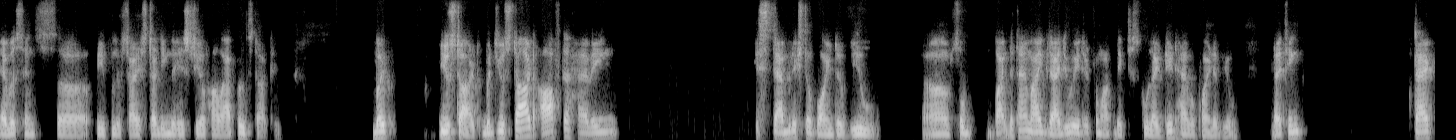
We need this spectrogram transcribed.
ever since uh, people have started studying the history of how Apple started. But you start, but you start after having established a point of view. Uh, so by the time I graduated from architecture school, I did have a point of view, but I think that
